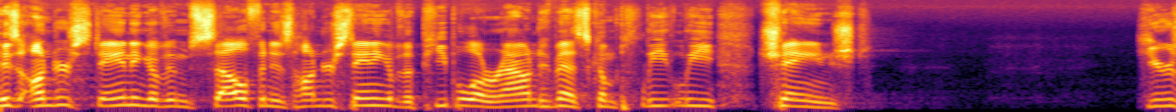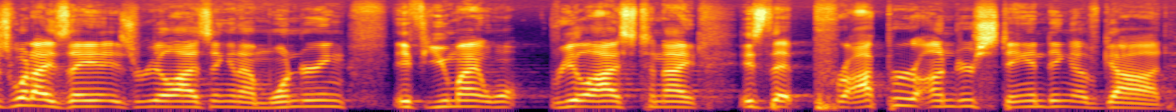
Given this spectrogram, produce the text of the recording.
His understanding of himself and his understanding of the people around him has completely changed. Here's what Isaiah is realizing, and I'm wondering if you might realize tonight is that proper understanding of God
